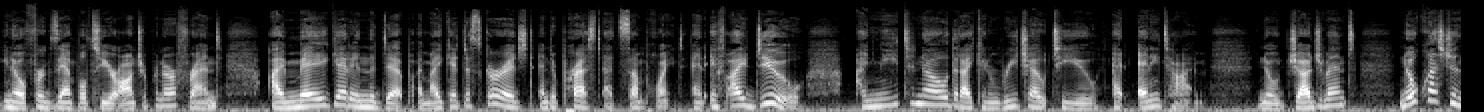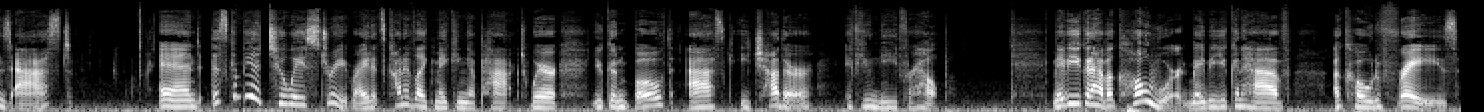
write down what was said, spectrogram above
you know, for example, to your entrepreneur friend, I may get in the dip. I might get discouraged and depressed at some point. And if I do, I need to know that I can reach out to you at any time. No judgment, no questions asked. And this can be a two way street, right? It's kind of like making a pact where you can both ask each other if you need for help. Maybe you can have a code word. Maybe you can have a code phrase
